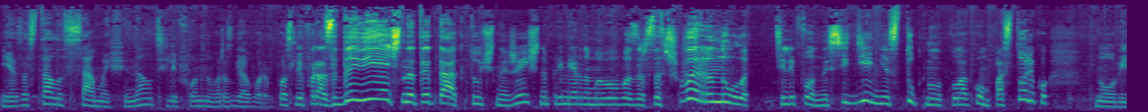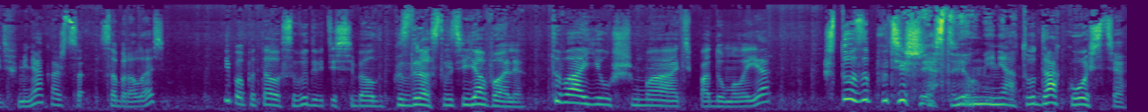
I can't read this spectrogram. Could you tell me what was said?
я застала самый финал телефонного разговора. После фразы «Да вечно ты так!» тучная женщина примерно моего возраста швырнула телефон на сиденье, стукнула кулаком по столику, но, увидев меня, кажется, собралась и попыталась выдавить из себя улыбку. «Здравствуйте, я Валя». «Твою ж мать!» – подумала я. «Что за путешествие у меня? Туда Костя,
